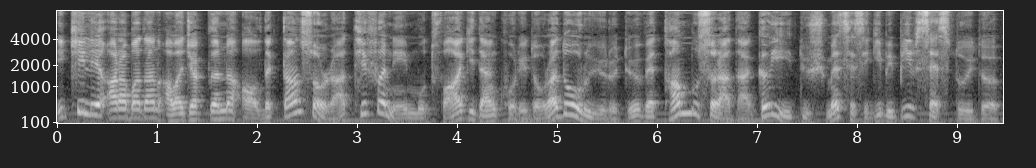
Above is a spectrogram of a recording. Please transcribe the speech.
İkili arabadan alacaklarını aldıktan sonra Tiffany mutfağa giden koridora doğru yürüdü ve tam bu sırada Glee düşme sesi gibi bir ses duydu.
